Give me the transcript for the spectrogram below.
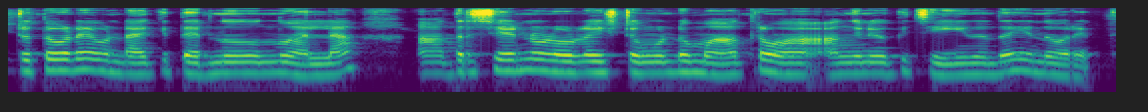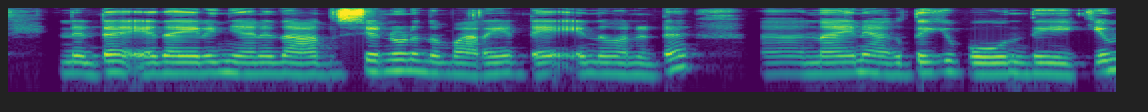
ഇഷ്ടത്തോടെ ഉണ്ടാക്കി തരുന്നതൊന്നും അല്ല. ആദർശേട്ടനോടുള്ള ഇഷ്ടം കൊണ്ട് മാത്രമാണ് അങ്ങനെയൊക്കെ ചെയ്യുന്നത് എന്ന് പറയും. എന്നിട്ട് ഏതായാലും ഞാനിത് ആദർശേട്ടനോടൊന്ന് പറയട്ടെ എന്ന് പറഞ്ഞിട്ട് നയനെ അകത്തേക്ക് പോകുന്നതേക്കും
